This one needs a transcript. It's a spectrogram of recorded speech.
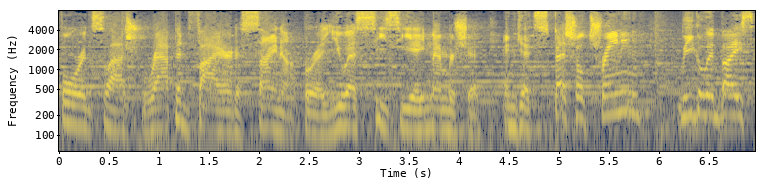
forward slash rapid fire to sign up for a USCCA membership and get special training, legal advice,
